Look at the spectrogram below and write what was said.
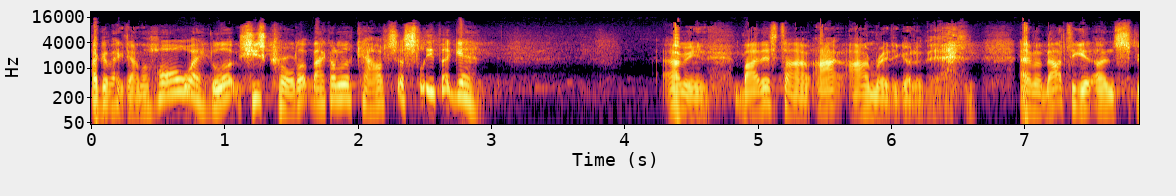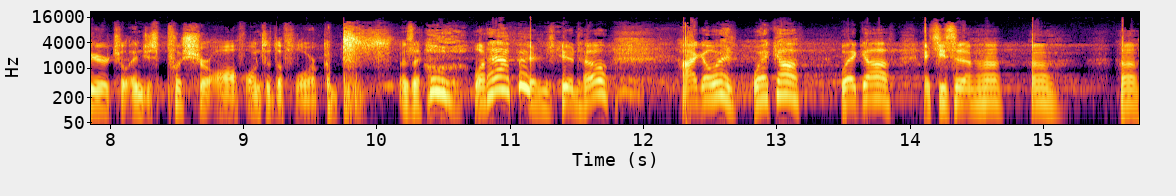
I go back down the hallway. Look, she's curled up back on the couch asleep again. I mean, by this time, I, am ready to go to bed. I'm about to get unspiritual and just push her off onto the floor. I was like, oh, what happened? You know? I go in, wake up, wake up. And she said, huh, huh, huh.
